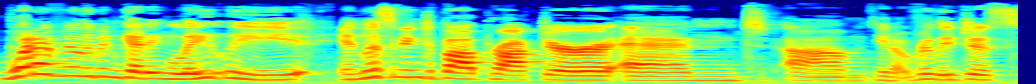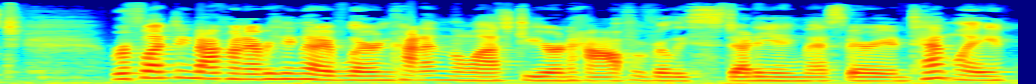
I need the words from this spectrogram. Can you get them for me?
what I've really been getting lately in listening to Bob Proctor and, um, you know, really just reflecting back on everything that I've learned kind of in the last year and a half of really studying this very intently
